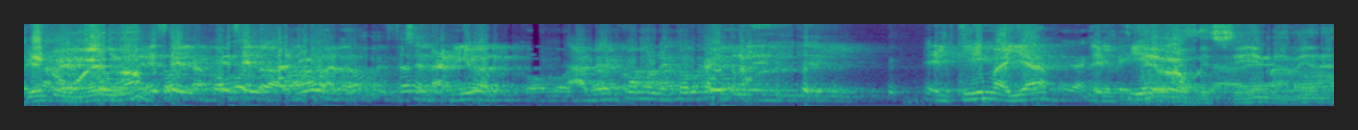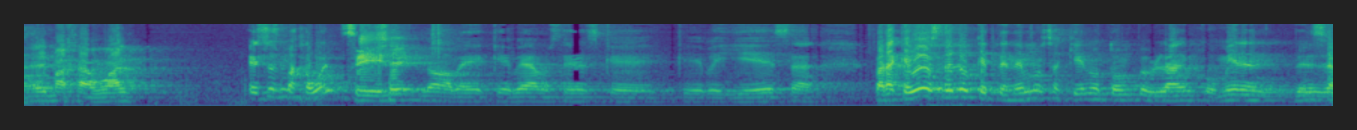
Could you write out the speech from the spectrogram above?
Bien como él, ¿no? Es el, ¿Cómo es el? Aníbal, ¿no? Es el Aníbal. ¿Cómo A ver cómo le toca el, el- el- el clima ya, el. Mira la tiempo. oficina, mira. De Majahual. ¿Esto es Majahual? Sí. Sí. No, ve, que vean ustedes qué, qué belleza. Para que vean ustedes lo que tenemos aquí en Otompe Blanco. Miren, de, de- de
